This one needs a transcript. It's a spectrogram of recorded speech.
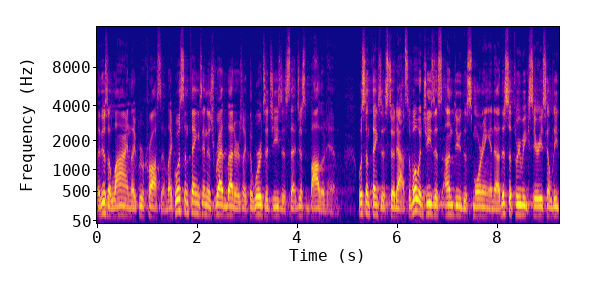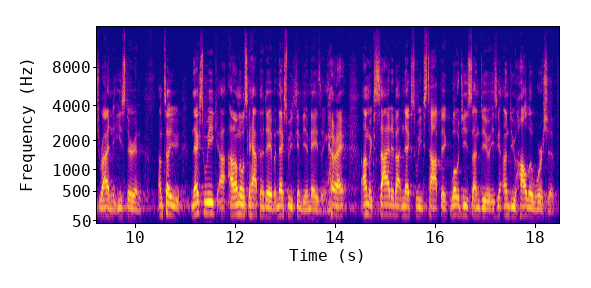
Like there's a line like we were crossing. Like what's some things in his red letters, like the words of Jesus that just bothered him? What's some things that stood out? So, what would Jesus undo this morning? And uh, this is a three week series. It's going to lead you right into Easter. And I'm telling you, next week, I, I don't know what's going to happen today, but next week's going to be amazing. All right? I'm excited about next week's topic. What would Jesus undo? He's going to undo hollow worship.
